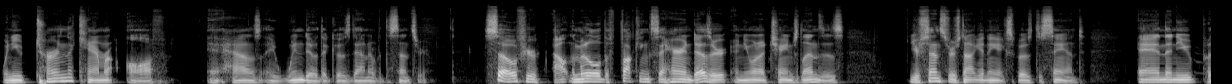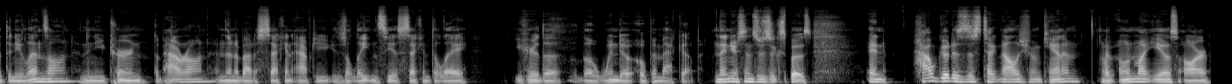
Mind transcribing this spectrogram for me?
When you turn the camera off, it has a window that goes down over the sensor. So if you're out in the middle of the fucking Saharan desert and you want to change lenses, your sensor is not getting exposed to sand. And then you put the new lens on, and then you turn the power on, and then about a second after you, there's a latency, a second delay, you hear the the window open back up, and then your sensor is exposed. And how good is this technology from Canon? I've owned my EOS R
